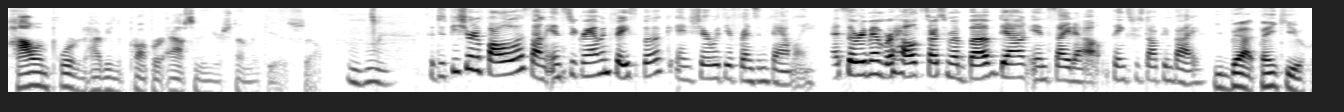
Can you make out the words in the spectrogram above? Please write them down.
how important having the proper acid in your stomach is so mm-hmm. So just be sure to follow us on Instagram and Facebook and share with your friends and family. And so remember, health starts from above, down, inside out. Thanks for stopping by. you bet thank you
